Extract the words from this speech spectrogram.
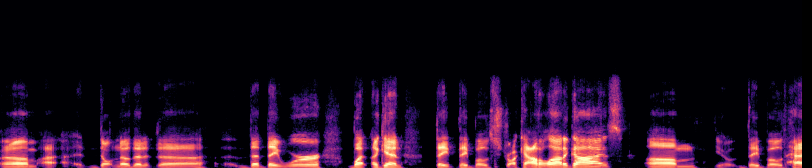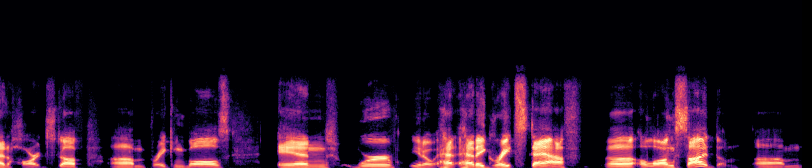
Um, I don't know that uh, that they were, but again, they they both struck out a lot of guys. Um, you know, they both had hard stuff, um, breaking balls, and were you know had, had a great staff uh, alongside them. Um,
